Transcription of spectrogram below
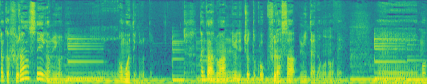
なんかフランス映画のように思えてくるんだよ。なんかあのアンニュイでちょっとこう暗さみたいなものをね、えー、持っ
